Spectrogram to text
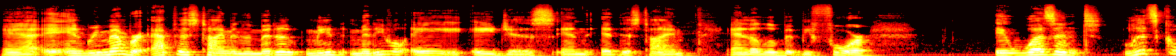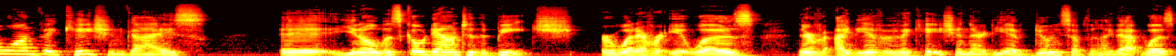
And, and remember, at this time in the mid, mid, medieval ages, and at this time and a little bit before, it wasn't let's go on vacation, guys. Uh, you know, let's go down to the beach or whatever. It was their idea of a vacation, their idea of doing something like that was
